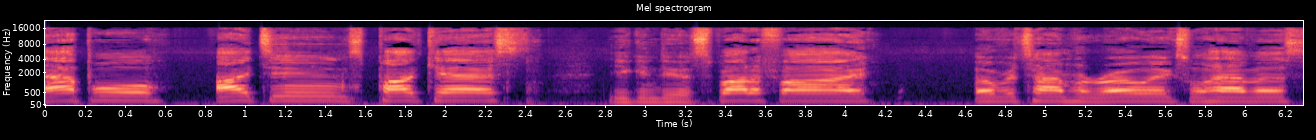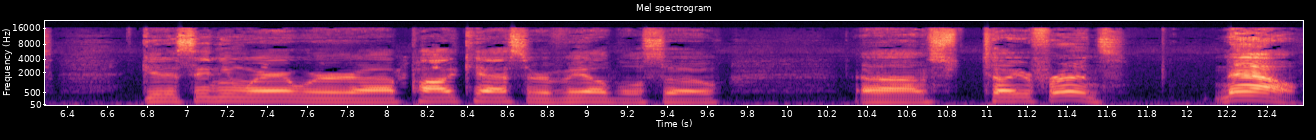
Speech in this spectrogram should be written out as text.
Apple iTunes podcast. You can do it Spotify. Overtime Heroics will have us. Get us anywhere where uh, podcasts are available. So uh, tell your friends. Now,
